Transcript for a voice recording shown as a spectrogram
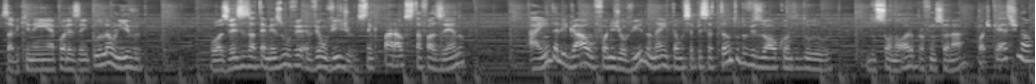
Sabe? Que nem é, por exemplo, ler um livro. Ou às vezes até mesmo ver, ver um vídeo. Você tem que parar o que você tá fazendo, ainda ligar o fone de ouvido, né? Então você precisa tanto do visual quanto do, do sonoro para funcionar. Podcast não,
